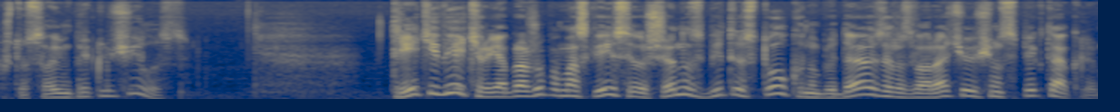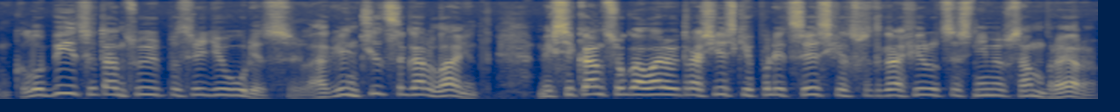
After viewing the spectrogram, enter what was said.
что с вами приключилось?» Третий вечер я брожу по Москве и совершенно сбитый с толку наблюдаю за разворачивающим спектаклем. Колумбийцы танцуют посреди улицы, аргентинцы горланят, мексиканцы уговаривают российских полицейских сфотографироваться с ними в сомбреро.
